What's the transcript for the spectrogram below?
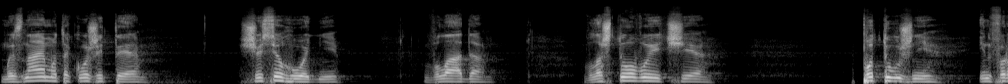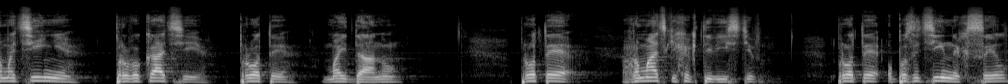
ми знаємо також і те, що сьогодні влада, влаштовуючи потужні інформаційні провокації проти Майдану, проти громадських активістів, проти опозиційних сил,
